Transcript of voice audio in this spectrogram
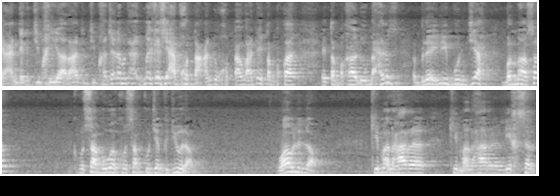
كان عندك تجيب خيارات تجيب خاطر ما كانش يلعب خطة. عنده خطة واحدة يطبقها يطبقها له محرز. بلايلي بونجاح بن ناصر وصاب هو كوصاب كو جاب ديورا واو لا. كيما نهار كيما نهار اللي خسر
